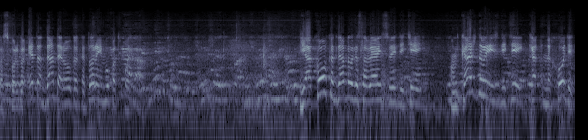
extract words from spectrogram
поскольку это та дорога, которая ему подходит. Яков, когда благословляет своих детей, он каждого из детей находит,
